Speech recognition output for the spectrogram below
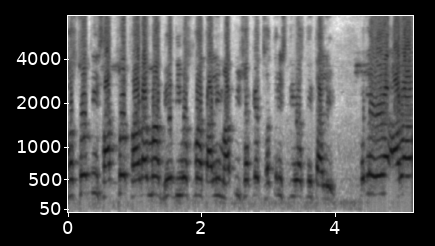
છસો થી સાતસો શાળામાં બે દિવસમાં તાલીમ આપી શકે છત્રીસ દિવસની તાલીમ. એટલે એ આવા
